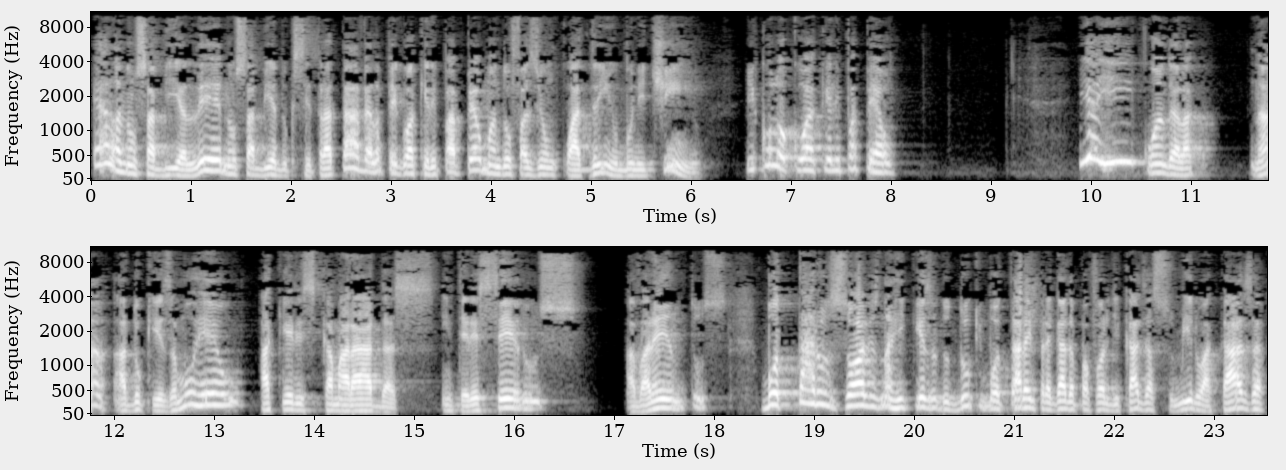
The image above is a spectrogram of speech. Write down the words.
Ela não sabia ler, não sabia do que se tratava, ela pegou aquele papel, mandou fazer um quadrinho bonitinho e colocou aquele papel. E aí, quando ela, né, a duquesa morreu, aqueles camaradas interesseiros, avarentos, botaram os olhos na riqueza do duque, botaram a empregada para fora de casa, assumiram a casa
